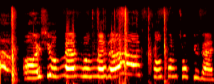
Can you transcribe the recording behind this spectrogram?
Aşığım ben bunlara. Son sorum çok güzel.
